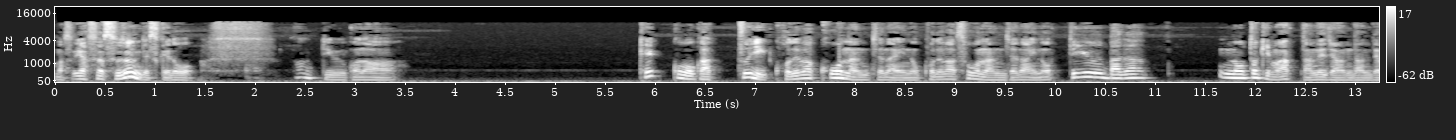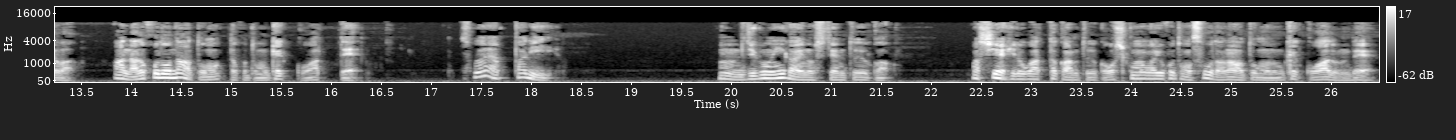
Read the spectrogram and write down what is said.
まあ、いや、それはするんですけど、なんていうかな。結構がっつりこれはこうなんじゃないの、これはそうなんじゃないのっていう場だ、の時もあったんで、ジャンダンでは。あ、なるほどなと思ったことも結構あって、それはやっぱり、うん、自分以外の視点というか、まあ、視野広がった感というか、押し込まんが言うこともそうだなと思うのも結構あるんで、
